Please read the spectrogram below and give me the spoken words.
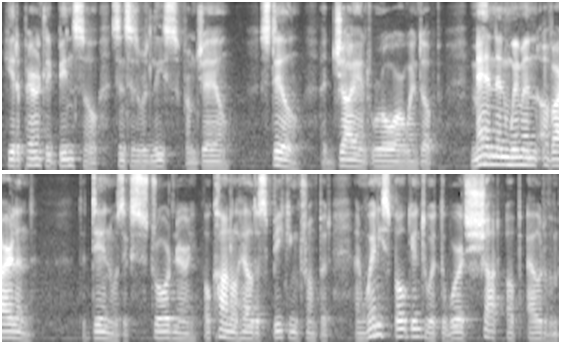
He had apparently been so since his release from jail. Still, a giant roar went up. Men and women of Ireland. The din was extraordinary. O'Connell held a speaking trumpet, and when he spoke into it, the words shot up out of him,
